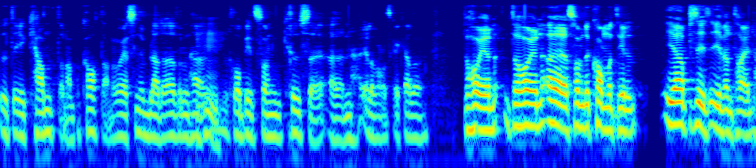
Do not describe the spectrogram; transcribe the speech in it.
ute i kanterna på kartan och jag snubblade över den här mm. Robinson Crusoe-ön eller vad man ska kalla den. Du har ju en, du har en ö som du kommer till, ja precis, Eventide.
